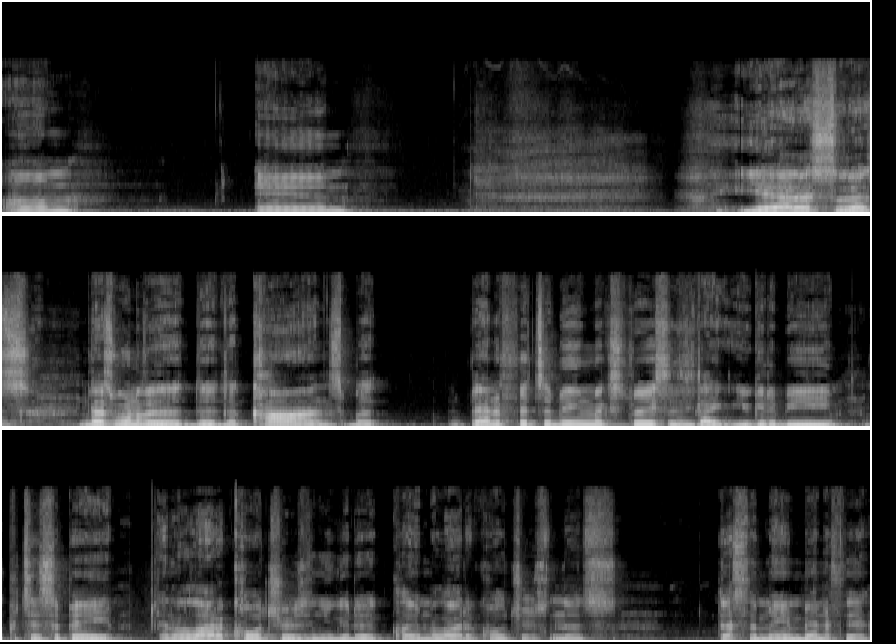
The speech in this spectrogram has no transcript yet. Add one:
Um and yeah, that's so that's that's one of the, the, the cons, but benefits of being mixed race is like you get to be participate in a lot of cultures and you get to claim a lot of cultures and that's that's the main benefit.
